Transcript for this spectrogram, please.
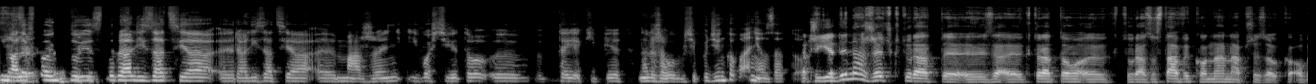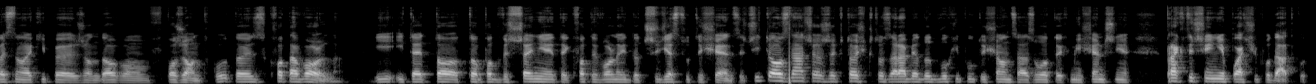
No ale w końcu jest realizacja, realizacja e, marzeń i właściwie to e, tej ekipie należałoby się podziękowania za to. Znaczy jedyna rzecz, która, te, e, która, to, która została wykonana przez obecną ekipę rządową w porządku, to jest kwota wolna i, i te, to, to podwyższenie tej kwoty wolnej do 30 tysięcy. Czyli to oznacza, że ktoś, kto zarabia do 2,5 tysiąca złotych miesięcznie, praktycznie nie płaci podatku.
